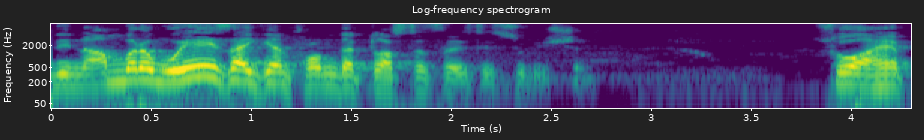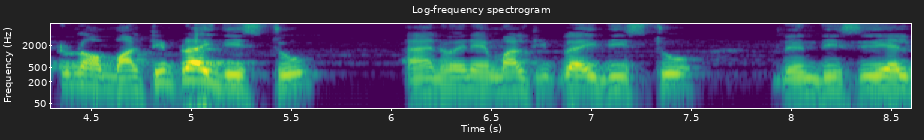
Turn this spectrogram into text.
the number of ways I can form that cluster size distribution. So, I have to now multiply these two and when I multiply these two then this is L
